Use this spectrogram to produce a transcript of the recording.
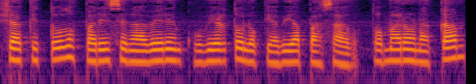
ya que todos parecen haber encubierto lo que había pasado. Tomaron a Cam,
